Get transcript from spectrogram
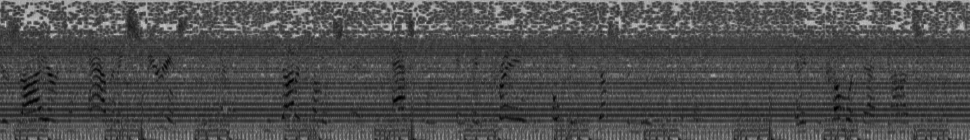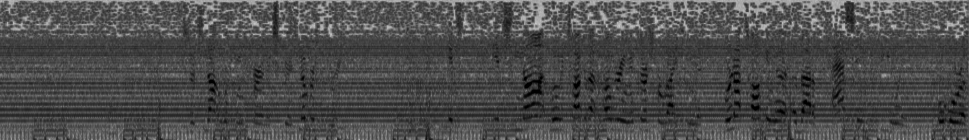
desire to have an experience you've got to come instead asking and, and praying and hoping just the Holy And if you come with that, God's So it's not looking for an experience. Number three, it's it's not when we talk about hungering and thirst for righteousness, we're not talking uh, about a passing feeling or, or a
